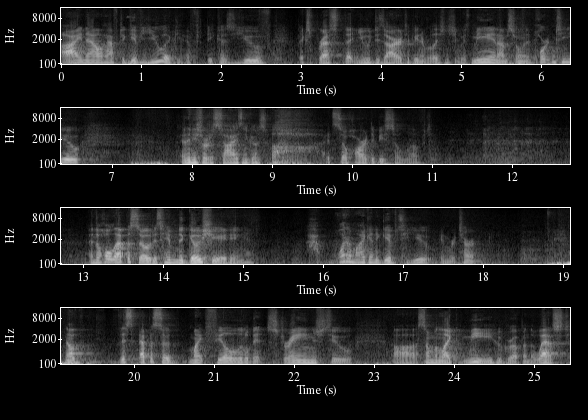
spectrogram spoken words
I now have to give you a gift because you've expressed that you desire to be in a relationship with me and I'm so important to you. And then he sort of sighs and goes, Oh, it's so hard to be so loved. And the whole episode is him negotiating what am I going to give to you in return? Now, this episode might feel a little bit strange to uh, someone like me who grew up in the West,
